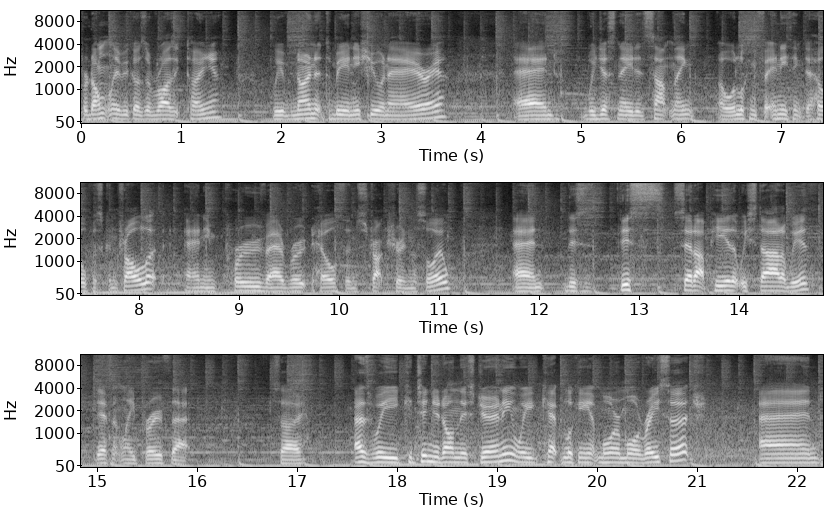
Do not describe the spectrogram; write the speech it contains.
predominantly because of Rhizoctonia. We've known it to be an issue in our area and we just needed something, or we're looking for anything to help us control it and improve our root health and structure in the soil. And this, this setup here that we started with definitely proved that. So as we continued on this journey, we kept looking at more and more research and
